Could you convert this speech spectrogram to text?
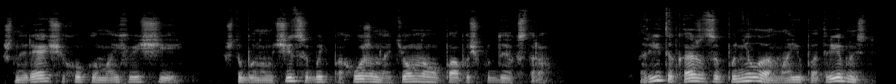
шныряющих около моих вещей, чтобы научиться быть похожим на темного папочку Декстера. Рита, кажется, поняла мою потребность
